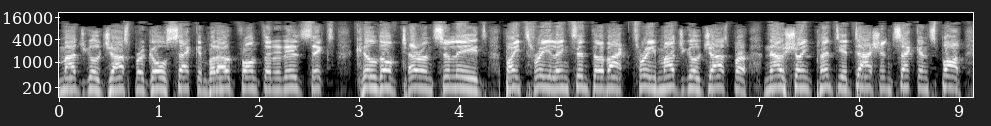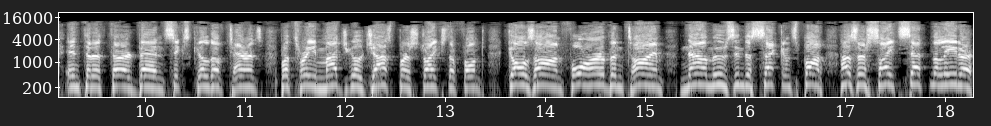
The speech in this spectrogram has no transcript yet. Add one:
Magical Jasper goes second, but out front, and it is six. Killduff Terence who leads by three lengths into the back. Three Magical Jasper now showing plenty of dash in second spot into the third bend. Six Killduff Terence, but three Magical Jasper strikes the front, goes on. Four Urban Time now moves into second spot, has her sights set in the leader.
